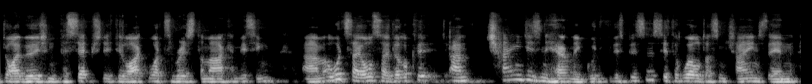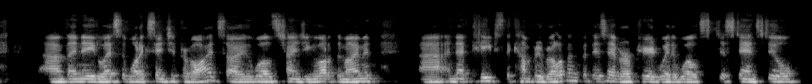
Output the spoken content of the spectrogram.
diversion perception if you like what's the rest of the market missing um, i would say also that look um, change is inherently good for this business if the world doesn't change then um, they need less of what Accenture provides. So the world's changing a lot at the moment, uh, and that keeps the company relevant. But there's never a period where the world just stands still.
